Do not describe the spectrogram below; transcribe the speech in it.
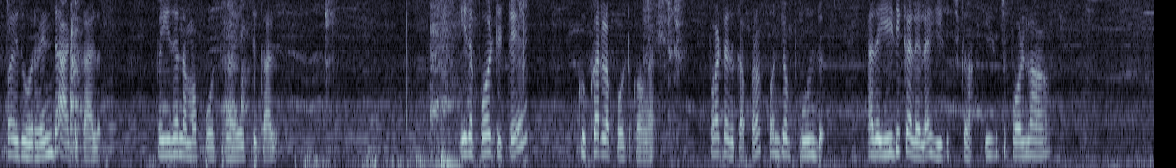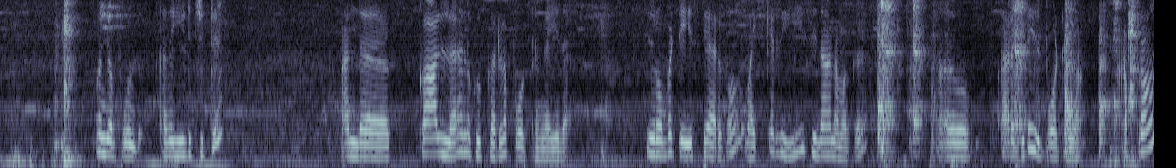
இப்போ இது ஒரு ரெண்டு ஆட்டுக்கால் இப்போ இதை நம்ம போட்டுக்கலாம். எட்டு கால். இதை போட்டுட்டு குக்கரில் போட்டுக்கோங்க. போட்டதுக்கப்புறம் கொஞ்சம் பூண்டு. அதை இடிக்கல்லில் இடிச்சுக்கலாம். இடித்து போடலாம். கொஞ்சம் பூண்டு. அதை இடிச்சிட்டு அந்த காலில் அந்த குக்கரில் போட்டுருங்க இதை. இது ரொம்ப டேஸ்டியாக இருக்கும். வைக்கிறது ஈஸி தான் நமக்கு. அரைச்சிட்டு இது போட்டுடலாம். அப்புறம்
